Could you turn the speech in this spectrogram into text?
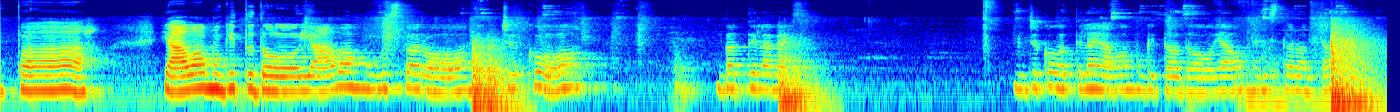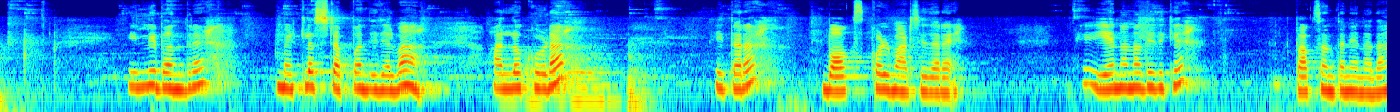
ಅಪ್ಪ ಯಾವಾಗ ಮುಗೀತದೋ ಯಾವಾಗ ಮುಗಿಸ್ತಾರೋ ನಿಜಕ್ಕೂ ಗೊತ್ತಿಲ್ಲ ಗಾಯ್ಸ್ ನಿಜಕ್ಕೂ ಗೊತ್ತಿಲ್ಲ ಯಾವಾಗ ಮುಗಿತೋದು ಯಾವಾಗ ಮುಗಿಸ್ತಾರೋ ಅಂತ. ಇಲ್ಲಿ ಬಂದರೆ ಮೆಟ್ಲ ಸ್ಟೆಪ್ ಅಂದಿದೆಯಲ್ವಾ ಅಲ್ಲೂ ಕೂಡ ಈ ಥರ ಬಾಕ್ಸ್ಗಳು ಮಾಡಿಸಿದ್ದಾರೆ ಏನನ್ನೋದು ಇದಕ್ಕೆ? ಬಾಕ್ಸ್ ಅಂತಲೇ ಅನ್ನೋದಾ?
